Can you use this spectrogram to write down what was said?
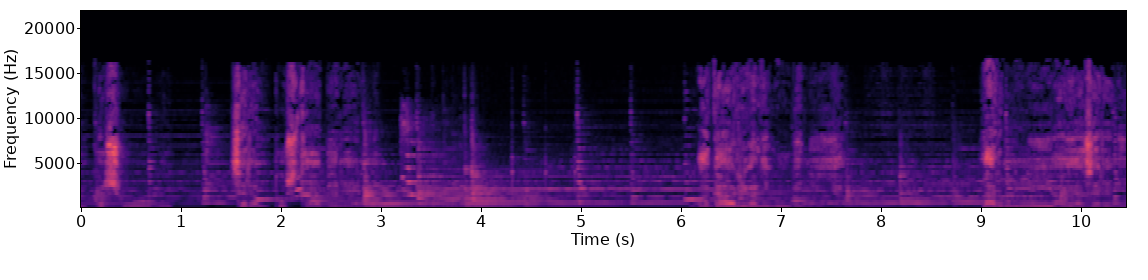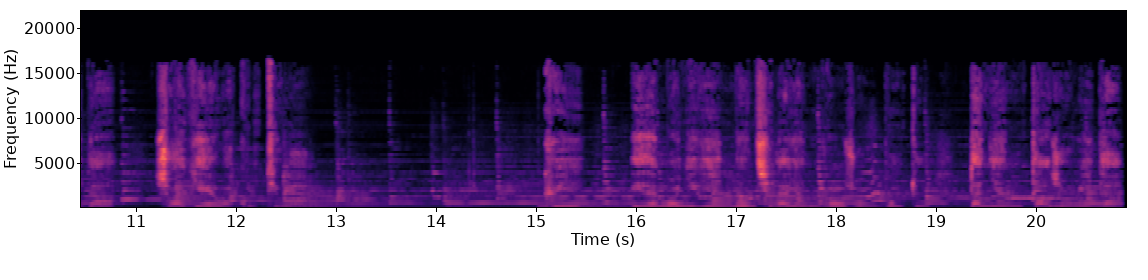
in questo luogo si era imposta a perella. A carica di conveniva l'armonia e la serenità sono allievo a coltivare. Qui i demoni che innanzi la hanno roso al punto da niente la sua vita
